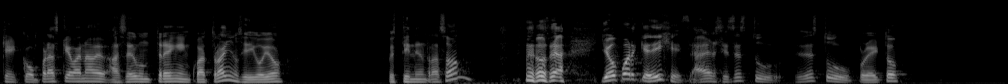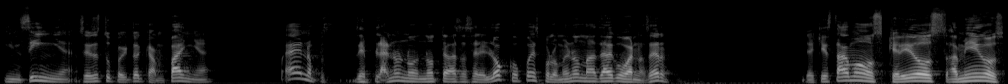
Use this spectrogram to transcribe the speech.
que compras que van a hacer un tren en cuatro años, y digo yo, pues tienen razón. o sea, yo porque dije, a ver, si ese es tu, ese es tu proyecto insignia, si ese es tu proyecto de campaña, bueno, pues de plano no, no te vas a hacer el loco, pues por lo menos más de algo van a hacer. Y aquí estamos, queridos amigos,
